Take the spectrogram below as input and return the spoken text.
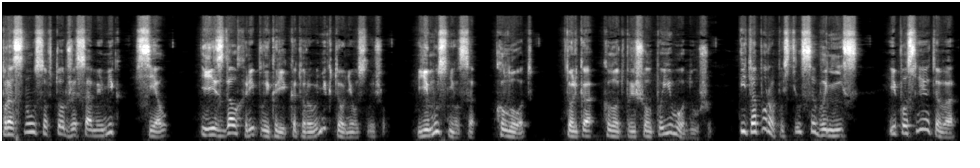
проснулся в тот же самый миг, сел и издал хриплый крик, которого никто не услышал. Ему снился Клод, только Клод пришел по его душу, и топор опустился вниз, и после этого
